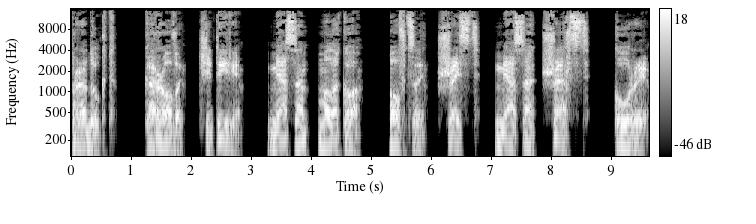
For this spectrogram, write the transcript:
продукт. Коровы — четыре. Мясо, молоко. Овцы — шесть. Мясо, шерсть. Куры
